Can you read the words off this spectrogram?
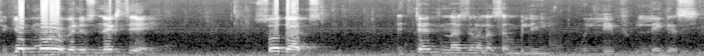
to get more revenues next year so that the 10th National Assembly will leave legacy.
